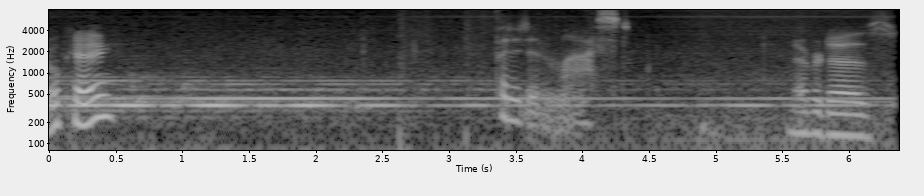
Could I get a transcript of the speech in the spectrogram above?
Okay. But it didn't last. Never does.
